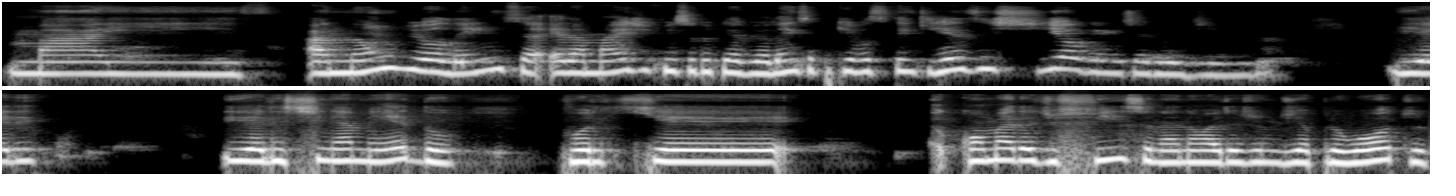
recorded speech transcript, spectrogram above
Mas a não violência era mais difícil do que a violência, porque você tem que resistir a alguém te agredindo. E ele e ele tinha medo porque como era difícil, né, não era de um dia para o outro,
